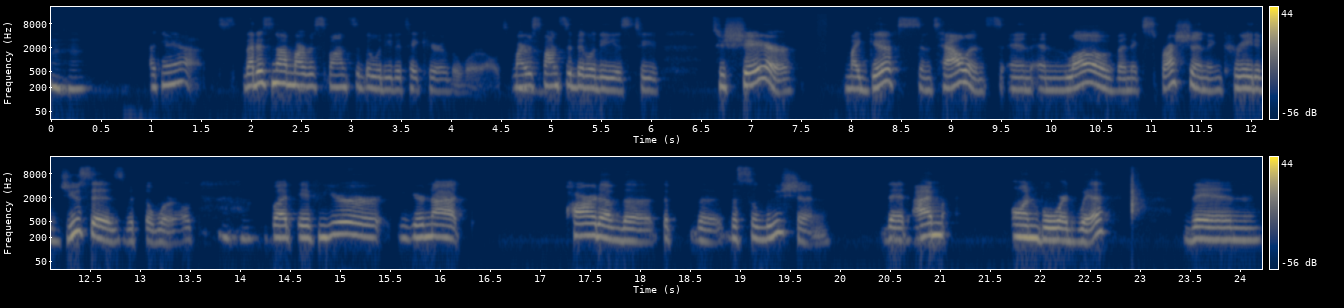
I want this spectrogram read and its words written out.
Mm-hmm. i can't. That is not my responsibility to take care of the world. My responsibility is to to share my gifts and talents and and love and expression and creative juices with the world. Mm-hmm. but if you're you're not part of the, the the the solution that i'm on board with then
